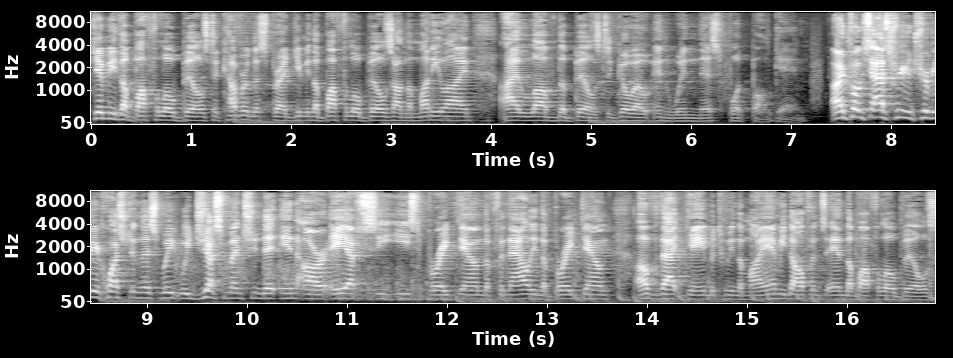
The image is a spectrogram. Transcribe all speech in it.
Give me the Buffalo Bills to cover the spread. Give me the Buffalo Bills on the money line. I love the Bills to go out and win this football game. All right, folks, as for your trivia question this week, we just mentioned it in our AFC East breakdown, the finale, the breakdown of that game between the Miami Dolphins and the Buffalo Bills.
